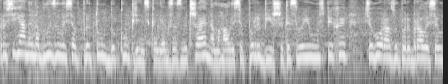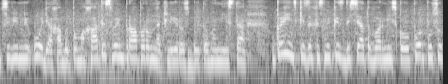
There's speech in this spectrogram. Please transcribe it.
Росіяни наблизилися впритул до Куп'янська, як зазвичай намагалися перебільшити свої успіхи. Цього разу перебралися у цивільний одяг, аби помахати своїм прапором на тлі розбитого міста. Українські захисники з 10-го армійського корпусу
